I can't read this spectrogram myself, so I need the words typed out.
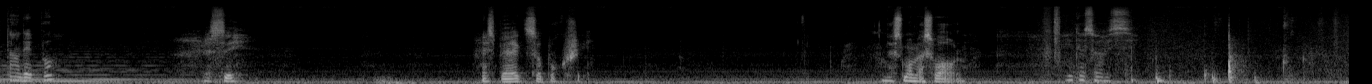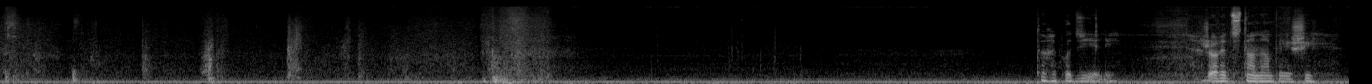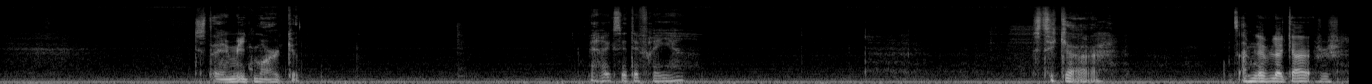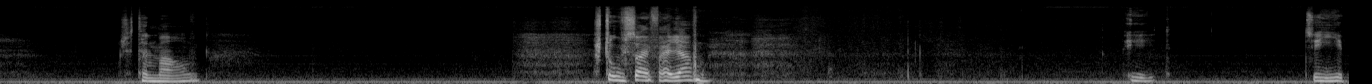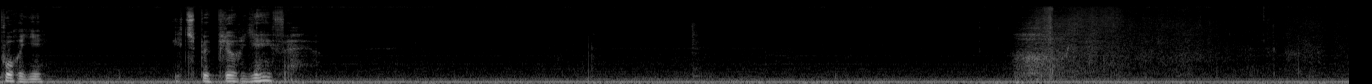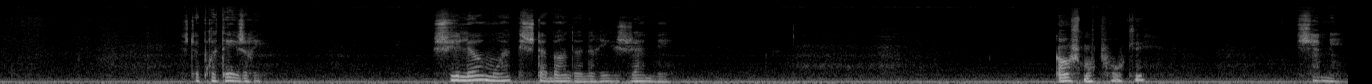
t'attendais pas? Je sais. J'espérais que tu sois pour coucher. Laisse-moi m'asseoir, là. Viens t'asseoir ici. T'aurais pas dû y aller. J'aurais dû t'en empêcher. C'était un meat market. Il paraît que c'est effrayant. C'était que. Ça me lève le cœur. J'ai tellement honte. Je trouve ça effrayant, moi. Pete, tu y es pour rien. Et tu peux plus rien faire. Je te protégerai. Je suis là, moi, puis je t'abandonnerai jamais. Lâche-moi pas, OK? Jamais.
